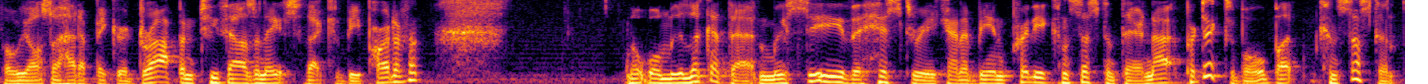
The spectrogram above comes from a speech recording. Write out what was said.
but we also had a bigger drop in 2008, so that could be part of it. But when we look at that and we see the history kind of being pretty consistent there, not predictable, but consistent,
